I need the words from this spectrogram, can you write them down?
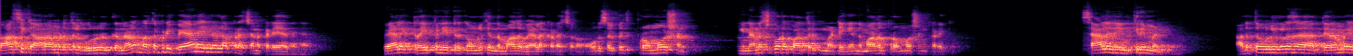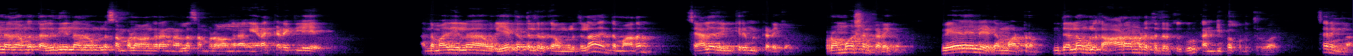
ராசிக்கு ஆறாம் இடத்துல குரு இருக்கிறனால மற்றபடி வேலையிலலாம் பிரச்சனை கிடையாதுங்க. வேலைக்கு ட்ரை பண்ணிட்டு இருக்கவங்களுக்கு இந்த மாதம் வேலை கிடைச்சிடும் ஒரு சில பேருக்கு ப்ரொமோஷன் நீங்கள் நினச்சி கூட பார்த்துருக்க மாட்டீங்க. இந்த மாதம் ப்ரொமோஷன் கிடைக்கும். சேலரி இன்க்ரிமெண்ட் அடுத்தவங்களுக்குலாம் திறமை இல்லாதவங்க தகுதி இல்லாதவங்களும் சம்பளம் வாங்குறாங்க. நல்ல சம்பளம் வாங்குறாங்க. எனக்கு கிடைக்கலையே. அந்த மாதிரி எல்லாம் ஒரு ஏக்கத்தில் இருக்கவங்களுக்குலாம் இந்த மாதம் சேலரி இன்க்ரிமெண்ட் கிடைக்கும். ப்ரொமோஷன் கிடைக்கும். வேலையில் இடமாற்றம். இதெல்லாம் உங்களுக்கு ஆறாம் இடத்துல இருக்க குரு கண்டிப்பாக கொடுத்துருவார். சரிங்களா?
